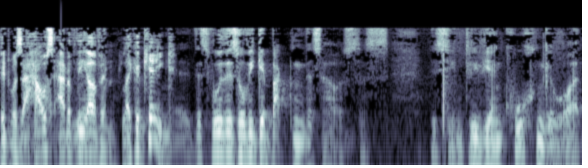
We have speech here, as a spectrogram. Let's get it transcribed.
It was a house out of the oven, like a cake. Das wurde so wie gebacken, das Haus. Das ist irgendwie wie ein Kuchen geworden.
